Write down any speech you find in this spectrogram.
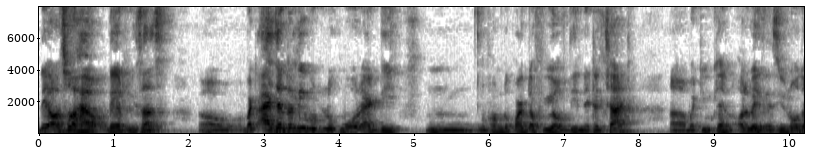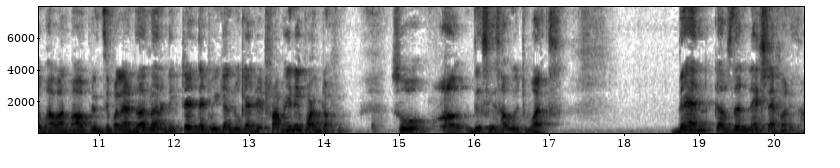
They also have their reasons, uh, but I generally would look more at the um, from the point of view of the natal chart. Uh, but you can always, as you know, the Bhavad Bhav principle and the other dictate that we can look at it from any point of view. So, uh, this is how it works. Then comes the next aphorism,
